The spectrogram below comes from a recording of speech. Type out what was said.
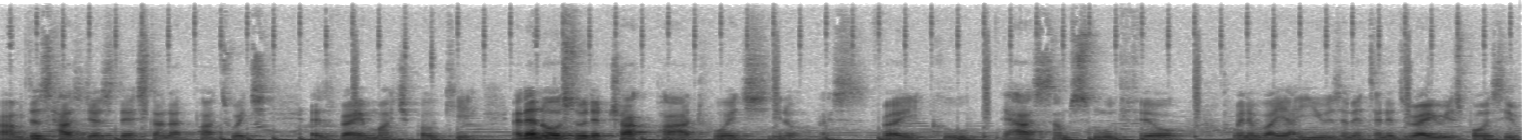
um, this has just the standard part which is very much okay and then also the trackpad which you know is very cool. It has some smooth feel whenever you're using it and it's very responsive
